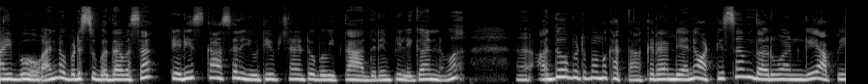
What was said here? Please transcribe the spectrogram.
ආයිබෝවන් ඔබට සුබ දවසක් ටෙඩිස් කාසල YouTube channel ඔබ විතා ආදරෙන් පිළිගන්නවා. අද ඔබට මම කතා කරන්න යන්නේ ඔටිසම් දරුවන්ගේ අපි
